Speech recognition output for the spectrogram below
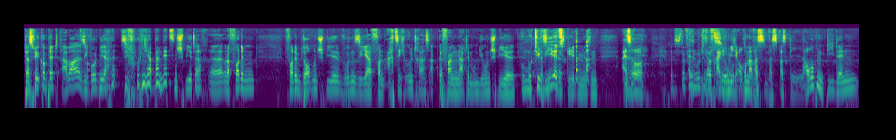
Das fehlt komplett, aber sie wurden ja, sie wurden ja beim letzten Spieltag äh, oder vor dem vor dem Dortmund-Spiel wurden sie ja von 80 Ultras abgefangen nach dem Unionsspiel. Und motiviert. Dass sie alles geben müssen. Also, Was ist denn für eine also da frage ich mich auch immer, was, was, was glauben die denn,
